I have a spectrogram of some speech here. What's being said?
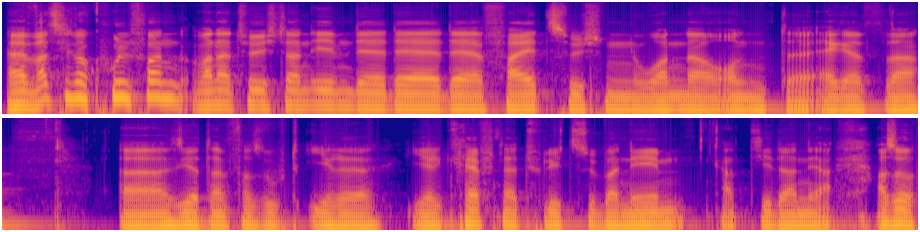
Äh, was ich noch cool fand, war natürlich dann eben der, der, der Fight zwischen Wanda und äh, Agatha. Äh, sie hat dann versucht, ihre, ihre Kräfte natürlich zu übernehmen. Hat die dann ja. Also,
